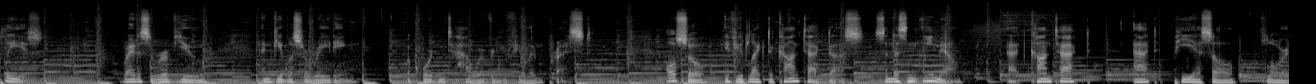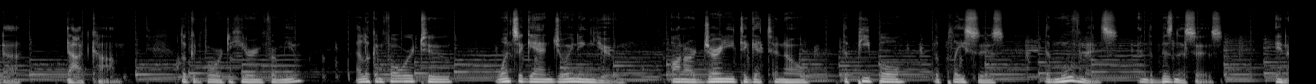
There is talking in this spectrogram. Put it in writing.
please write us a review and give us a rating according to however you feel impressed. Also, if you'd like to contact us, send us an email at contact at pslflorida.com. Looking forward to hearing from you and looking forward to once again joining you on our journey to get to know the people, the places, the movements, and the businesses in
